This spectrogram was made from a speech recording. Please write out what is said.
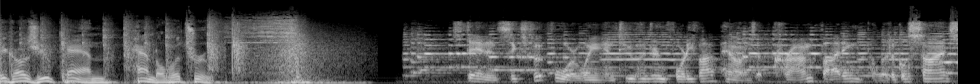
Because you can handle the truth. Standing six foot four, weighing 245 pounds of crime fighting, political science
